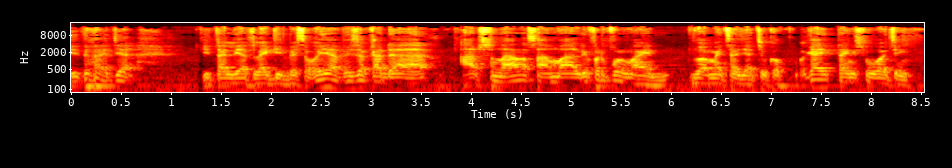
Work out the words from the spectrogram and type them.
itu aja. Kita lihat lagi besok. Oh ya besok ada Arsenal sama Liverpool main. Dua match saja cukup. Oke okay, thanks for watching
